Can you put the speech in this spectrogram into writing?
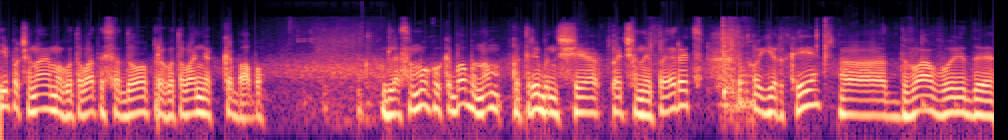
І починаємо готуватися до приготування кебабу. Для самого кебабу нам потрібен ще печений перець, огірки, е, два види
